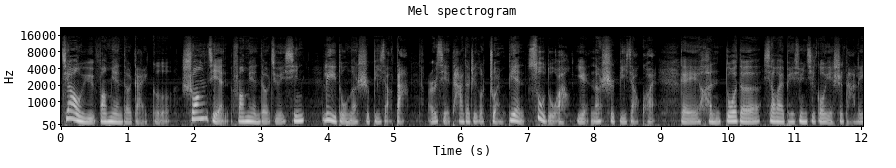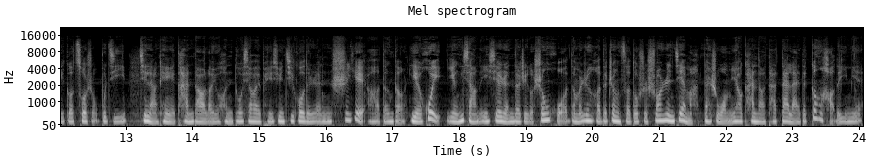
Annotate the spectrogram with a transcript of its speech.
教育方面的改革、双减方面的决心力度呢是比较大。而且它的这个转变速度啊，也呢是比较快，给很多的校外培训机构也是打了一个措手不及。近两天也看到了有很多校外培训机构的人失业啊，等等，也会影响了一些人的这个生活。那么任何的政策都是双刃剑嘛，但是我们要看到它带来的更好的一面，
